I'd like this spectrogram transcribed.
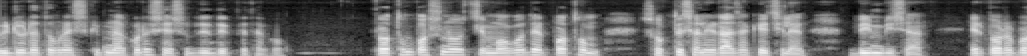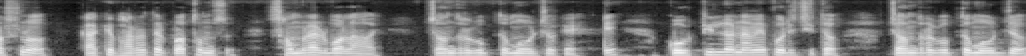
ভিডিওটা তোমরা স্কিপ না করে শেষ অবধি দেখতে থাকো। প্রথম প্রশ্ন হচ্ছে, মগধের প্রথম শক্তিশালী রাজা কে ছিলেন? বিম্বিসার। এরপরের প্রশ্ন, কাকে ভারতের প্রথম সম্রাট বলা হয়? চন্দ্রগুপ্ত মৌর্যকে। কৌটিল্য নামে পরিচিত চন্দ্রগুপ্ত মৌর্য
